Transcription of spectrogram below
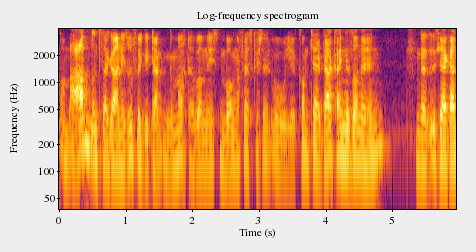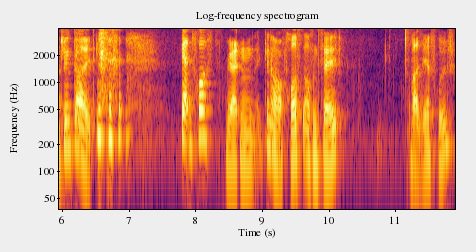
am Abend uns da gar nicht so viel Gedanken gemacht, aber am nächsten Morgen festgestellt, oh, hier kommt ja gar keine Sonne hin. Das ist ja ganz schön kalt. Wir hatten Frost. Wir hatten, genau, Frost auf dem Zelt. War sehr frisch,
